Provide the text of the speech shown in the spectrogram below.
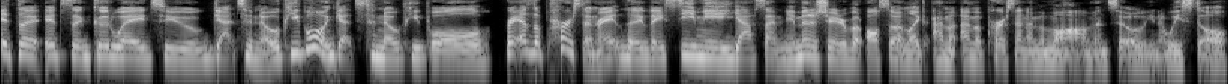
it's a it's a good way to get to know people and get to know people right as a person right they, they see me yes i'm the administrator but also i'm like i'm a, I'm a person i'm a mom and so you know we still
